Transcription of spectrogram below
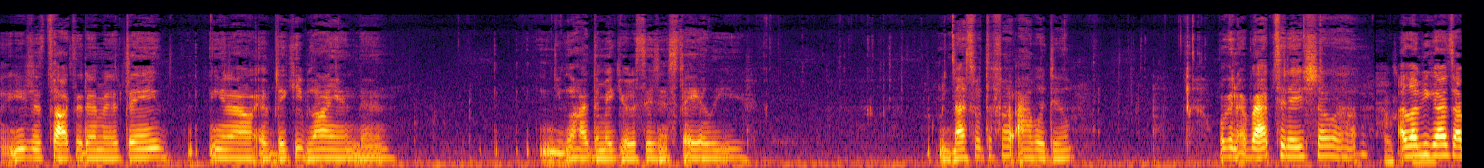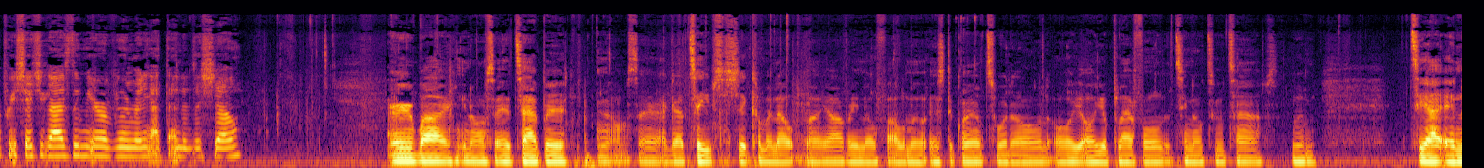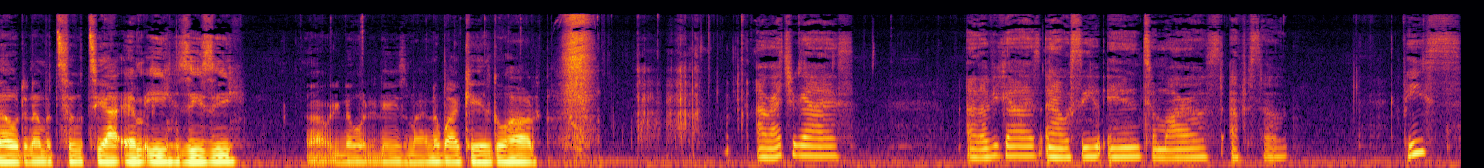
You just talk to them, and if they ain't, you know, if they keep lying, then you're going to have to make your decision stay or leave. That's what the fuck I would do. We're going to wrap today's show up. I love you guys. I appreciate you guys. Leave me a review and rating at the end of the show. Everybody, you know what I'm saying, tap in. You know what I'm saying? I got tapes and shit coming out. Man, y'all already know. Follow me on Instagram, Twitter, all all your all your platforms, the Tino two times. With me. T I N O, the number two, T I M E Z Z. I already know what it is, man. Nobody cares. Go harder. All right, you guys. I love you guys, and I will see you in tomorrow's episode. Peace.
